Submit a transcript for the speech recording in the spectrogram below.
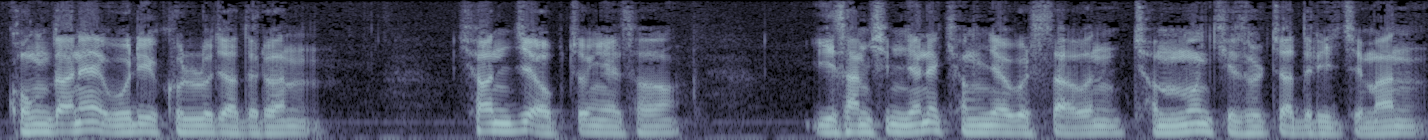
공단의 우리 근로자들은 현재 업종에서 20, 30년의 경력을 쌓은 전문 기술자들이지만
